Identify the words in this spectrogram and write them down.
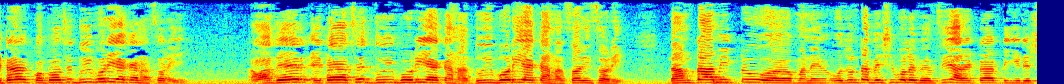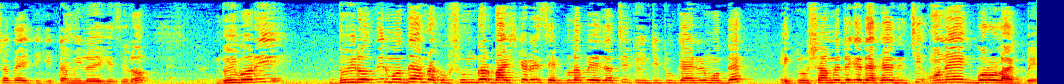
এটা কত আছে? দুই ভরি এক আনা সরি আমাদের এটা আছে দুই ভরি এক আনা, দুই ভরি এক আনা সরি সরি দামটা আমি একটু মানে ওজনটা বেশি বলে ফেলছি আর একটা টিকিটের সাথে এই টিকিটটা মিল হয়ে গেছিল। দুই ভরি, দুই রতির মধ্যে আমরা খুব সুন্দর বাইশ ক্যারের সেটগুলো পেয়ে যাচ্ছি, টোয়েন্টি টু ক্যারেটের মধ্যে। একটু সামনে থেকে দেখাই দিচ্ছি, অনেক বড় লাগবে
